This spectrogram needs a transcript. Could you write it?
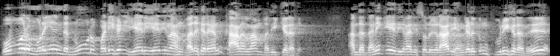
ஒவ்வொரு முறையும் இந்த நூறு படிகள் ஏறி ஏறி நான் வருகிறேன் காலெல்லாம் வலிக்கிறது. அந்த தணிக்கை அதிகாரி சொல்லுகிறார் எங்களுக்கும் புரிகிறது.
